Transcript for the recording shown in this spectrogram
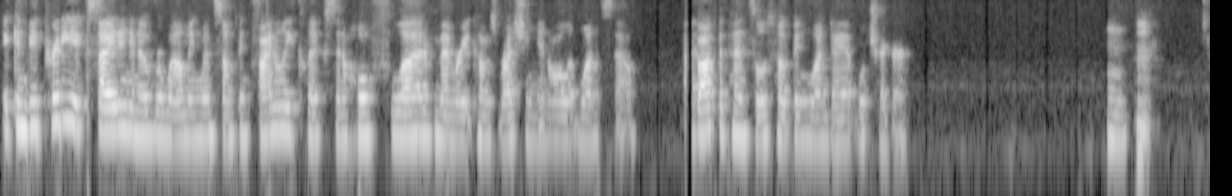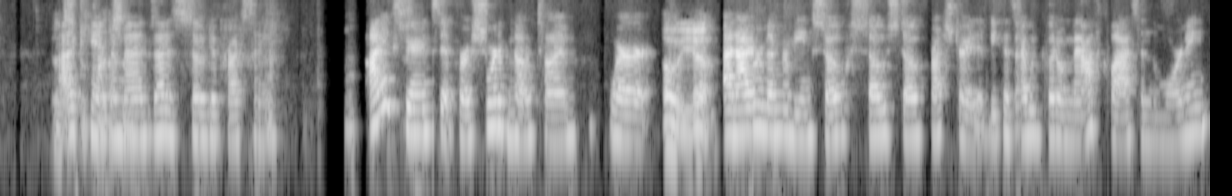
It can be pretty exciting and overwhelming when something finally clicks and a whole flood of memory comes rushing in all at once, though. I bought the pencils hoping one day it will trigger. Hmm. Hmm. That's I can't depressing. imagine. That is so depressing. I experienced it for a short amount of time where, Oh yeah. and I remember being so, so, so frustrated because I would go to math class in the morning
